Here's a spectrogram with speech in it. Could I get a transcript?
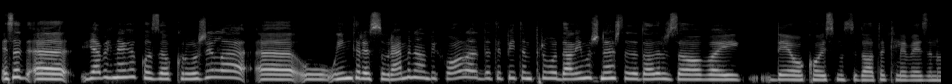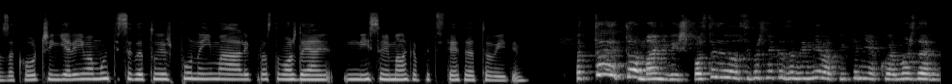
E sad, uh, ja bih nekako zaokružila uh, u, u interesu vremena, ali bih volila da te pitam prvo da li imaš nešto da dodaš za ovaj deo koji smo se dotakli vezano za coaching, jer imam utisak da tu još puno ima, ali prosto možda ja nisam imala kapaciteta da to vidim. Pa to je to manje više. Postavljala si baš neka zanimljiva pitanja koje možda,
